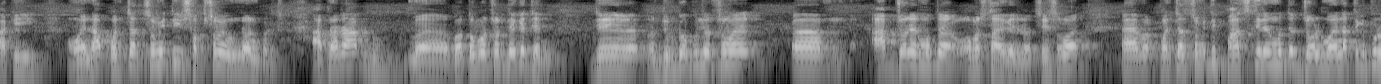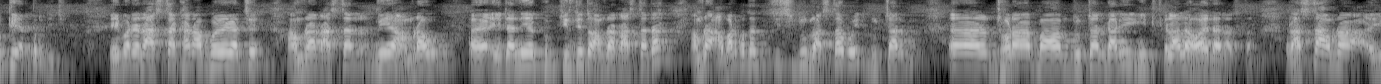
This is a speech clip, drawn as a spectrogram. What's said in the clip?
বাকি ময়না পঞ্চায়েত সমিতি সবসময় উন্নয়ন করেছে। আপনারা গত বছর দেখেছেন যে দুর্গাপুজোর সময় আপ জলের মতো অবস্থা হয়ে গেছিল। সেই সময় পঞ্চায়েত সমিতি পাঁচ দিনের মধ্যে জল ময়না থেকে পুরো ক্লিয়ার করে দিয়েছে। এবারে রাস্তা খারাপ হয়ে গেছে। আমরা রাস্তা নিয়ে, আমরাও এটা নিয়ে খুব চিন্তিত। আমরা রাস্তাটা, আমরা আবার কথা দিচ্ছি, শুধু রাস্তা ওই দু চার ঝোড়া বা দু চার গাড়ি ইট ফেলালে হয় না রাস্তা। রাস্তা আমরা এই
